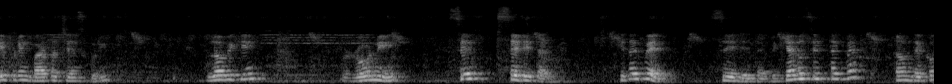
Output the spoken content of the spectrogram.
রিপোর্টিং বারটা চেঞ্জ করি। লবি কি রনি সেট সেটই থাকবে। কি থাকবে? সেটই থাকবে। কেন সেট থাকবে? কারণ দেখো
